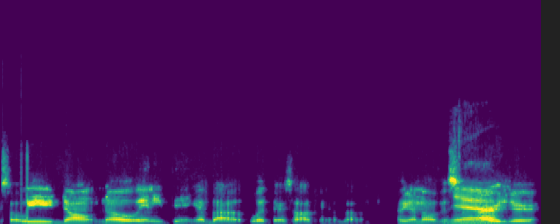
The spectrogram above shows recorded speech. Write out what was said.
So we don't know anything about what they're talking about. We don't know if it's Yeah. a merger,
